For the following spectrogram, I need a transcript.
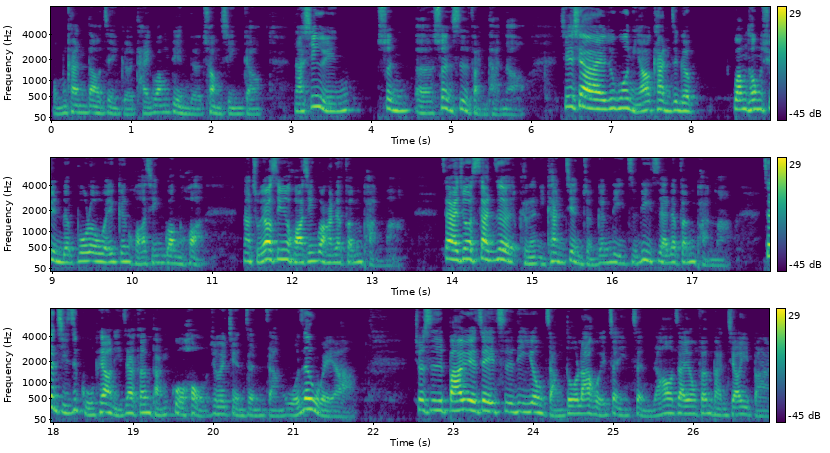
我们看到这个台光电的创新高，那星云顺呃顺势反弹了哦。接下来如果你要看这个光通讯的波罗威跟华星光的话，那主要是因为华星光还在分盘嘛，再来就散热，可能你看建准跟力智，力智还在分盘嘛。这几只股票你在分盘过后就会见真章。我认为啊，就是八月这一次利用涨多拉回震一震，然后再用分盘交易把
